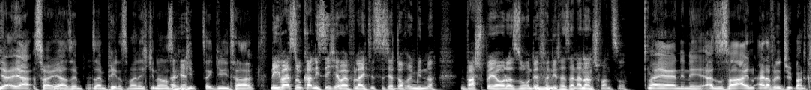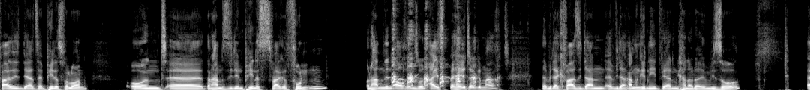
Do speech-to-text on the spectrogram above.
ja, ja, sorry, ja, sein, sein Penis meine ich, genau, sein, Okay. Gen sein Genital. Nee, ich weiß nur gerade nicht sicher, weil vielleicht ist es ja doch irgendwie ein ein Waschbär oder so und der Mhm. verliert halt seinen anderen Schwanz so. Naja, nee, nee. Also es war ein, einer von den Typen hat quasi, der hat seinen Penis verloren. Und äh, dann haben sie den Penis zwar gefunden und haben den auch in so einen Eisbehälter gemacht, damit er quasi dann äh, wieder rangenäht werden kann oder irgendwie so. Äh,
